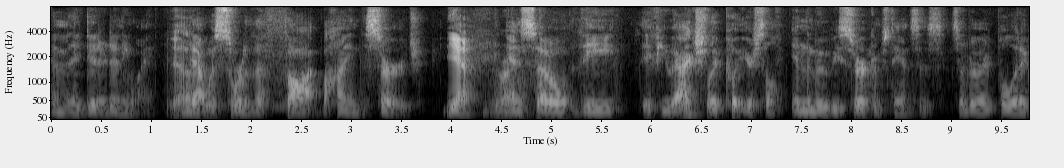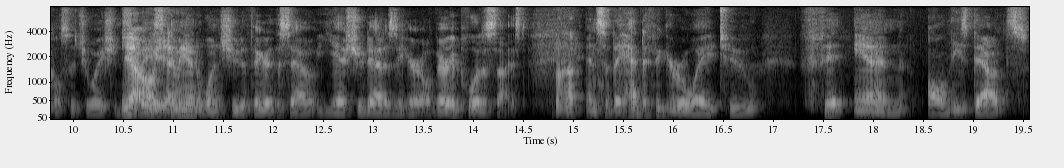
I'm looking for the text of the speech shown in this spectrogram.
and they did it anyway. Yeah. That was sort of the thought behind the surge. yeah. Right. And so the if you actually put yourself in the movie's circumstances, it's a very political situation. Yeah, Space oh, yeah. Command wants you to figure this out. Yes, your dad is a hero. Very politicized. Uh-huh. And so they had to figure a way to fit in all these doubts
